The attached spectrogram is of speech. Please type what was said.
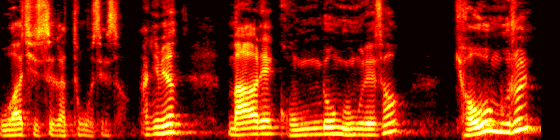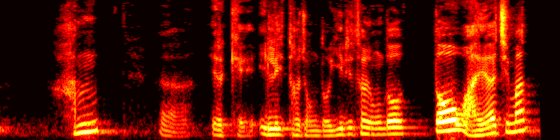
오아시스 같은 곳에서 아니면 마을의 공동 우물에서 겨우 물을 한 어, 이렇게 1리터 정도, 2리터 정도 떠와야지만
